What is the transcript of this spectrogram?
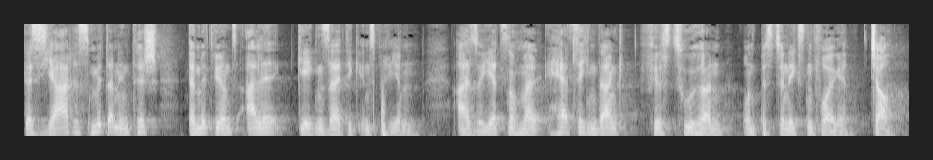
des Jahres mit an den Tisch, damit wir uns alle gegenseitig inspirieren. Also jetzt nochmal herzlichen Dank fürs Zuhören und bis zur nächsten Folge. Ciao.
